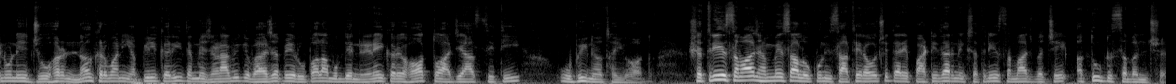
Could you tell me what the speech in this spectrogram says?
બહેનોને જોહર ન કરવાની અપીલ કરી. તેમણે જણાવ્યું કે ભાજપે રૂપાલા મુદ્દે નિર્ણય કર્યો હોત તો આજે આ સ્થિતિ ઊભી ન થઈ હોત. ક્ષત્રિય સમાજ હંમેશા લોકોની સાથે રહ્યો છે ત્યારે પાટીદાર અને ક્ષત્રિય સમાજ વચ્ચે અતૂટ સંબંધ છે.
